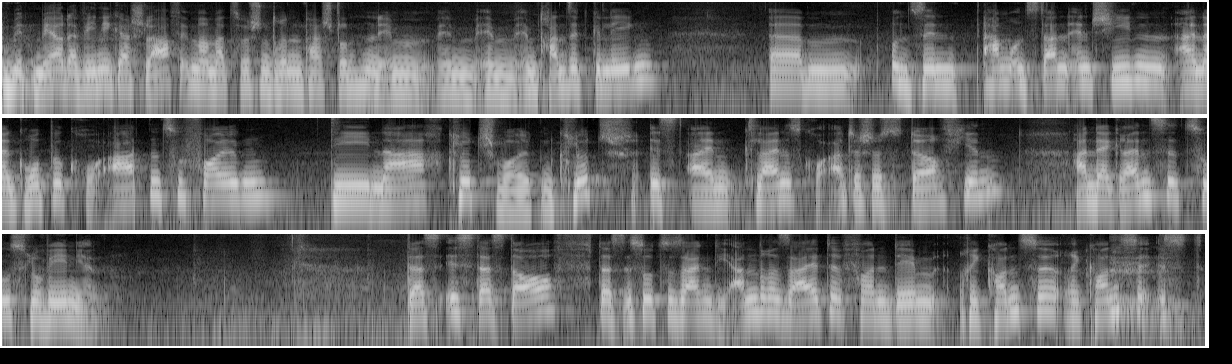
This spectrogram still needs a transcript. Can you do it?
mit mehr oder weniger Schlaf immer mal zwischendrin ein paar Stunden im, im, im, im Transit gelegen ähm, und sind, haben uns dann entschieden, einer Gruppe Kroaten zu folgen, die nach Klutsch wollten. Klutsch ist ein kleines kroatisches Dörfchen an der Grenze zu Slowenien. Das ist das Dorf, das ist sozusagen die andere Seite von dem Rikonce. Rikonce ist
